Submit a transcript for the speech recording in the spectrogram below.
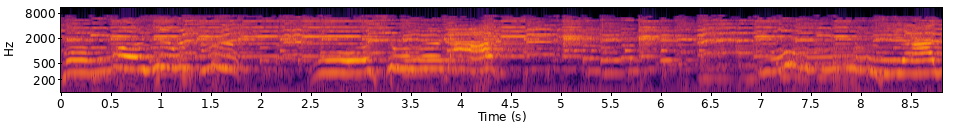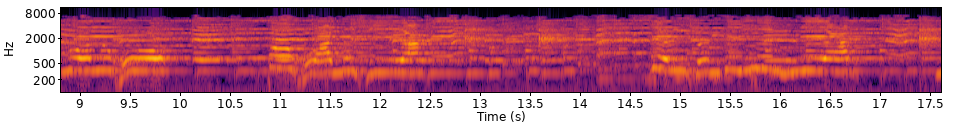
从我幼时我兄长永嘉冤魂不还乡先生的银两也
